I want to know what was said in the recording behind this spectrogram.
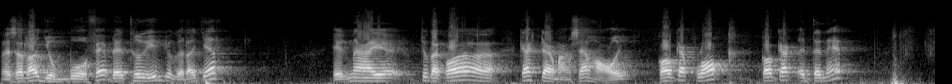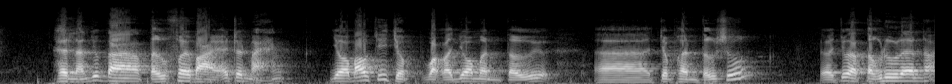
Rồi sau đó dùng bùa phép để thư yếm cho người đó chết. Hiện nay ờ, chúng ta có ờ, các trang mạng xã hội có các blog có các internet. Hình ảnh chúng ta tự phơi bài ở trên mạng do báo chí chụp hoặc là do mình tự à, chụp hình tự sướng. Rồi chúng ta tự đưa lên thôi.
